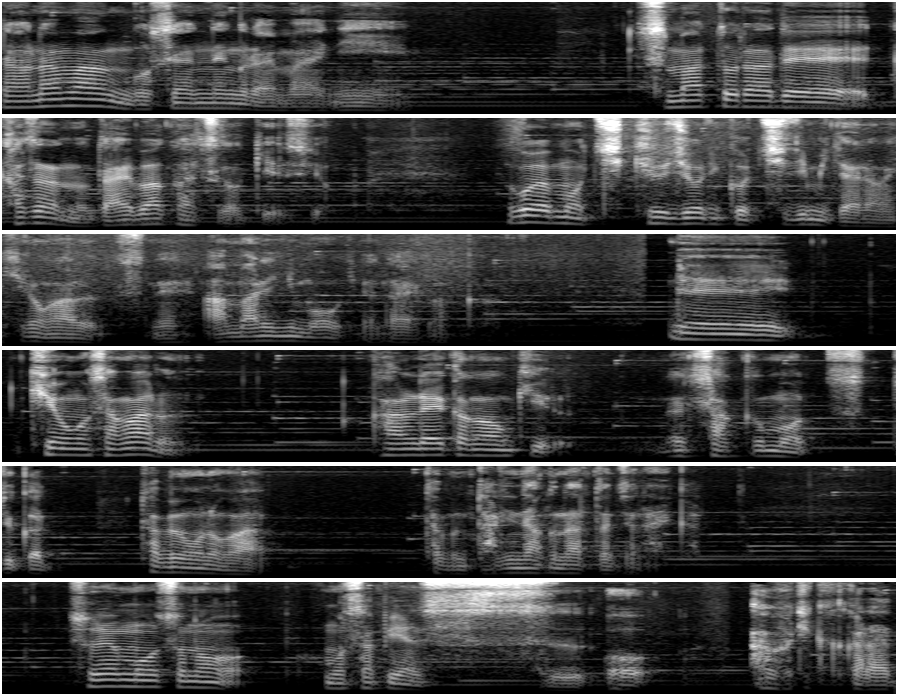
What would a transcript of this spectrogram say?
？7万5千年ぐらい前にスマトラで火山の大爆発が起きるんですよ。これはもう地球上にこう塵みたいなのが広がるんですね。あまりにも大きな大爆発。で気温が下がる寒冷化が起きる。作物っていうか食べ物が多分足りなくなったんじゃないか。それもそのホモ・サピエンスをアフリカから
